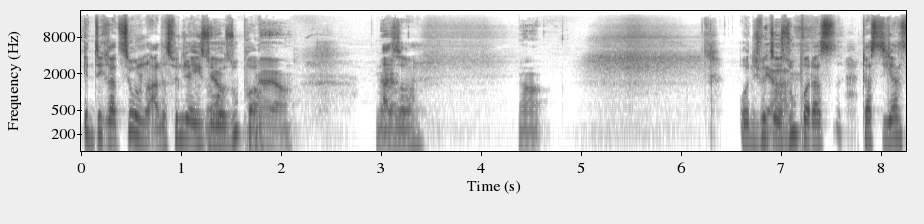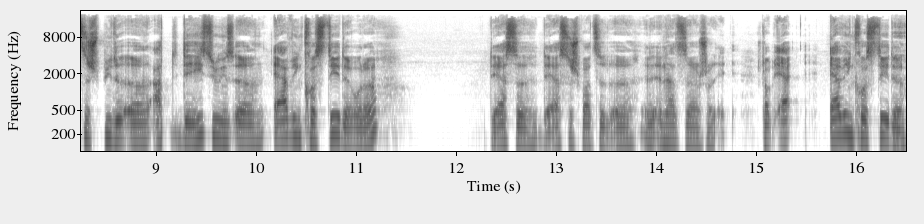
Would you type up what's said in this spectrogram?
Integration und alles, finde ich eigentlich sogar ja. super. Ja, ja. Ja, Also, ja. und ich finde es auch super, dass, dass die ganzen Spiele, äh, der hieß übrigens äh, Erwin Kostede, oder? Der erste, der erste schwarze äh, international schon. Ich glaube, er, Erwin Kostede.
